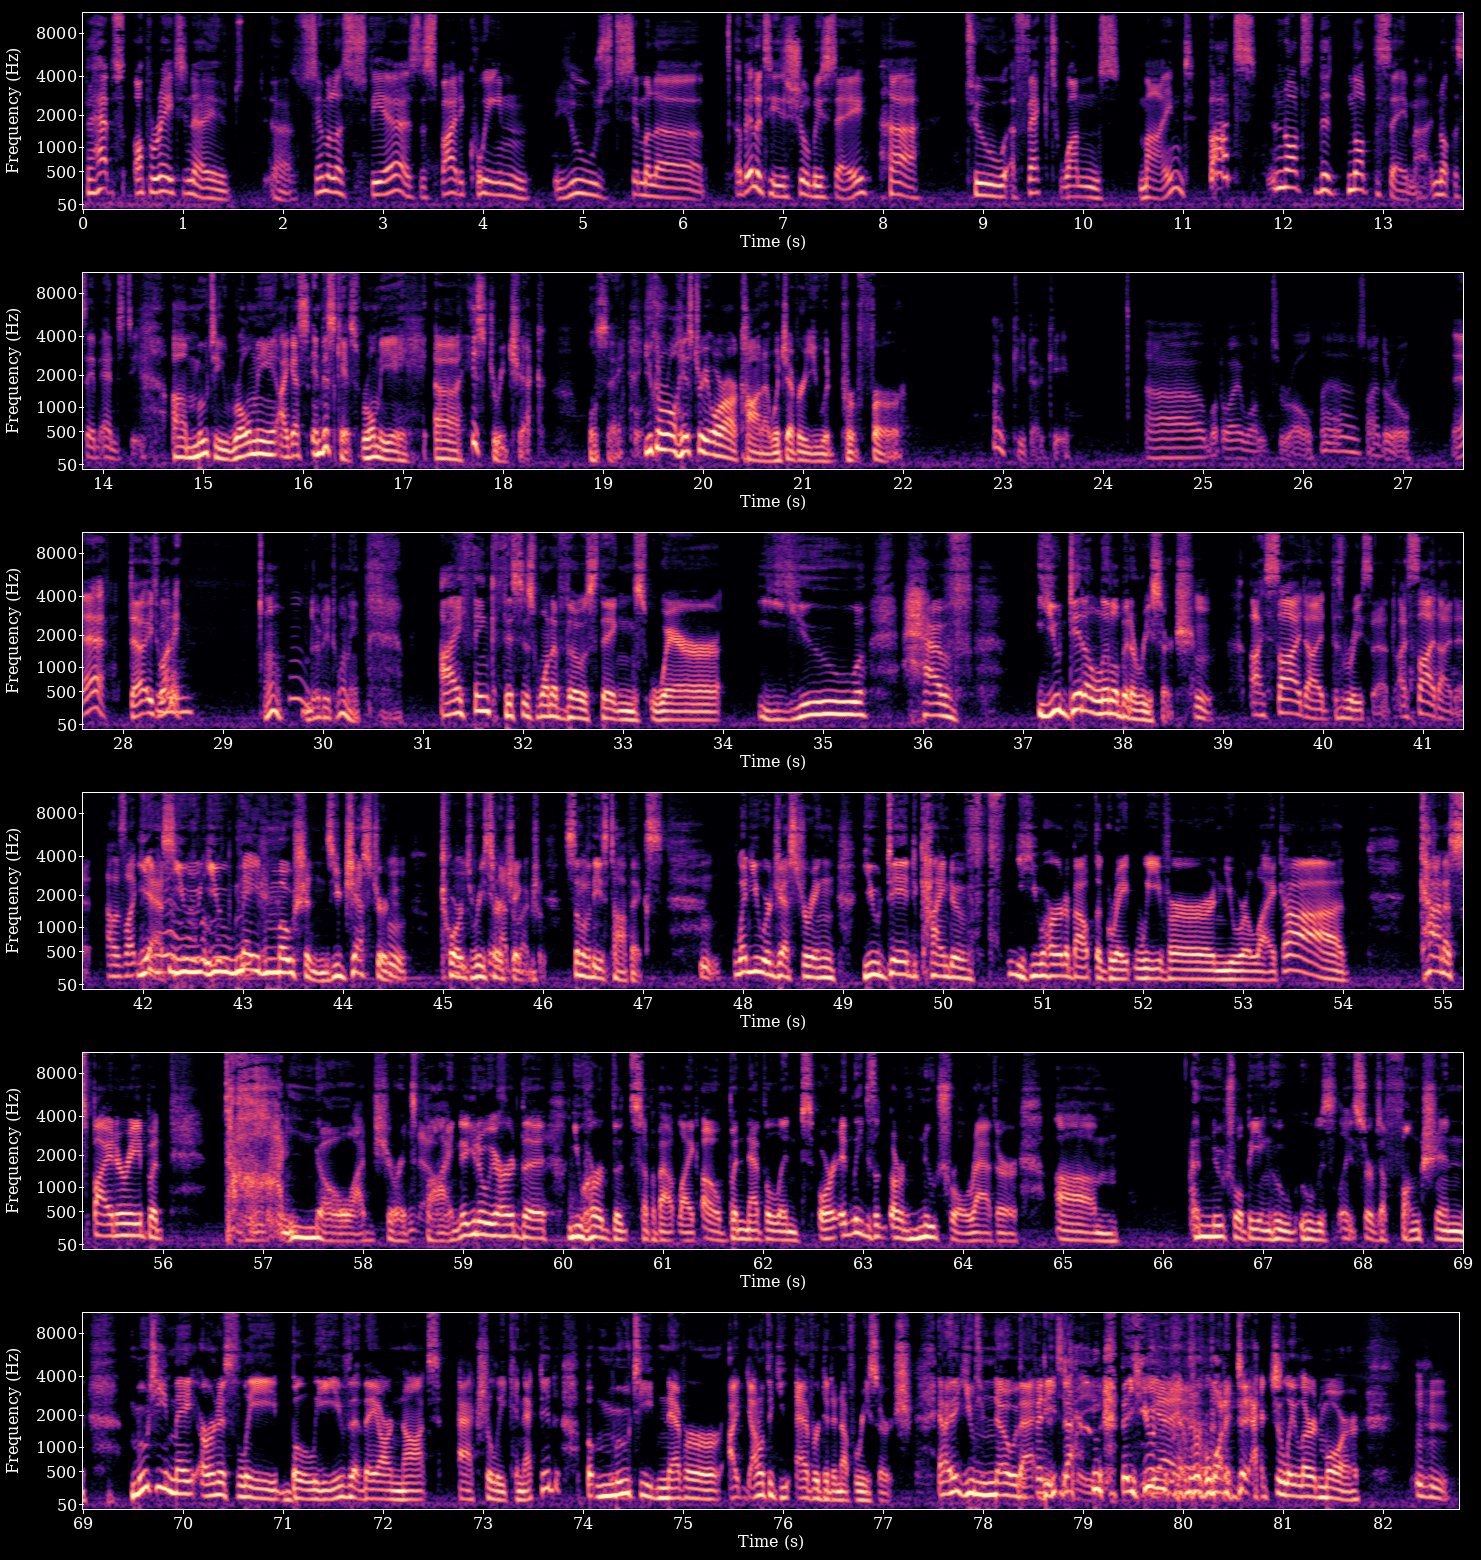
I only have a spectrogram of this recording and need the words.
perhaps operate in a uh, similar sphere as the Spider Queen used similar abilities, shall we say, ha, to affect one's mind, but not the not the same, uh, not the same entity. Uh, Muti, roll me, I guess in this case, roll me a uh, history check, we'll say. You can roll history or arcana, whichever you would prefer. Okie dokie. Uh, what do I want to roll? Uh, it's either or. Yeah, dirty twenty. Oh, dirty 20. I think this is one of those things where you have, you did a little bit of research. I side eyed the research. I side eyed it. I was like, Yes, "Mm, you, you made motions, you gestured towards researching some of these topics. When you were gesturing, you did kind of, you heard about the Great Weaver and you were like, ah, kind of spidery, but ah, no, I'm sure it's fine. You know, we heard the, you heard the stuff about like, oh, benevolent or at least, or neutral rather, um, a neutral being who who is, like, serves a function. Mooti may earnestly believe that they are not actually connected, but Mooti never. I, I don't think you ever did enough research, and I think you know that deep down that you Yeah, yeah. never wanted to actually learn more.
